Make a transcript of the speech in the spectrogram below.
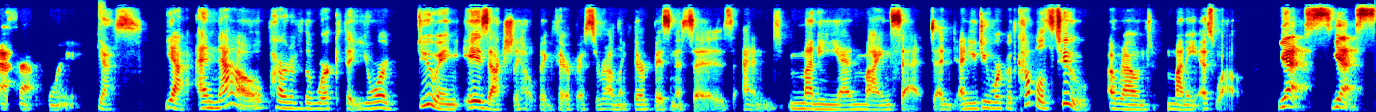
at that point. Yes. Yeah. And now part of the work that you're doing is actually helping therapists around like their businesses and money and mindset. And, and you do work with couples too around money as well. Yes, yes,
